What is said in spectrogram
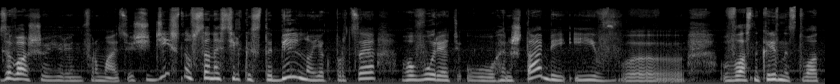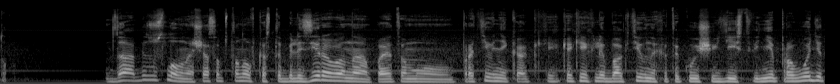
За вашою Юрій, інформацією, чи дійсно все настільки стабільно, як про це говорять у генштабі і в е, власне керівництво АТО? Да, безусловно, сейчас обстановка стабилизирована, поэтому противник как- каких-либо активных атакующих действий не проводит.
